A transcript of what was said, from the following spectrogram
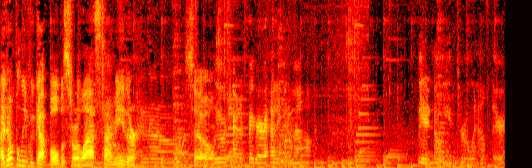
I don't believe we got Bulbasaur last time either. No. So We were trying to figure out how to get him out. We didn't know you threw one out there.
